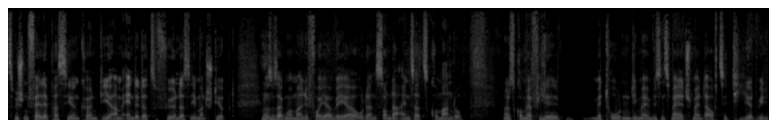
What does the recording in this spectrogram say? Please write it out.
Zwischenfälle passieren können, die am Ende dazu führen, dass jemand stirbt. Also mhm. Also sagen wir mal eine Feuerwehr oder ein Sondereinsatzkommando. Es kommen ja viele Methoden, die man im Wissensmanagement auch zitiert, wie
